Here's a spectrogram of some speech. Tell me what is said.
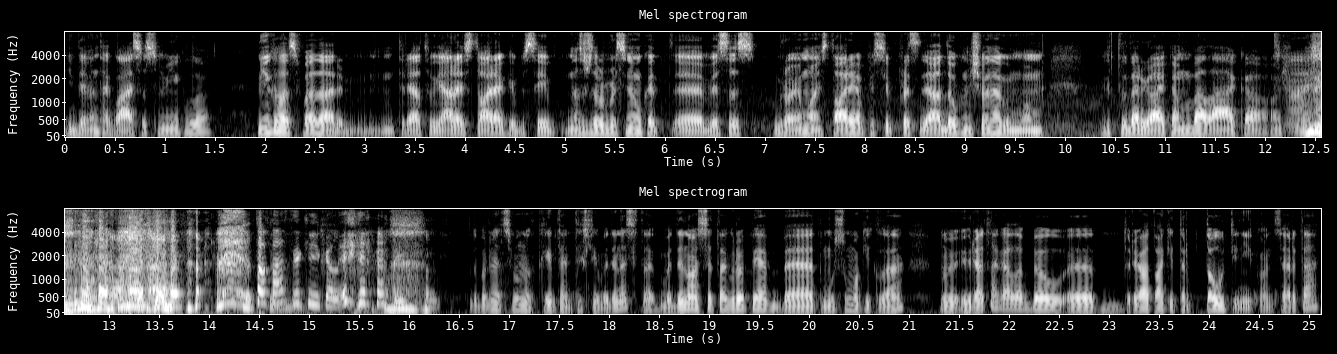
į 9 klasę su Mykolu, Mykolas va dar turėtų gerą istoriją, kaip jisai, nes aš dabar prisimenu, kad uh, visas grojimo istorija prasidėjo daug anksčiau negu mum. Ir tu dar groji apie mbalaką. Papasakok, Mykolai. dabar neatsimenu, kaip ten tiksliai vadinasi ta, vadinosi ta grupė, bet mūsų mokykla, nu, Jureta gal labiau e, turėjo tokį tarptautinį koncertą, e,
